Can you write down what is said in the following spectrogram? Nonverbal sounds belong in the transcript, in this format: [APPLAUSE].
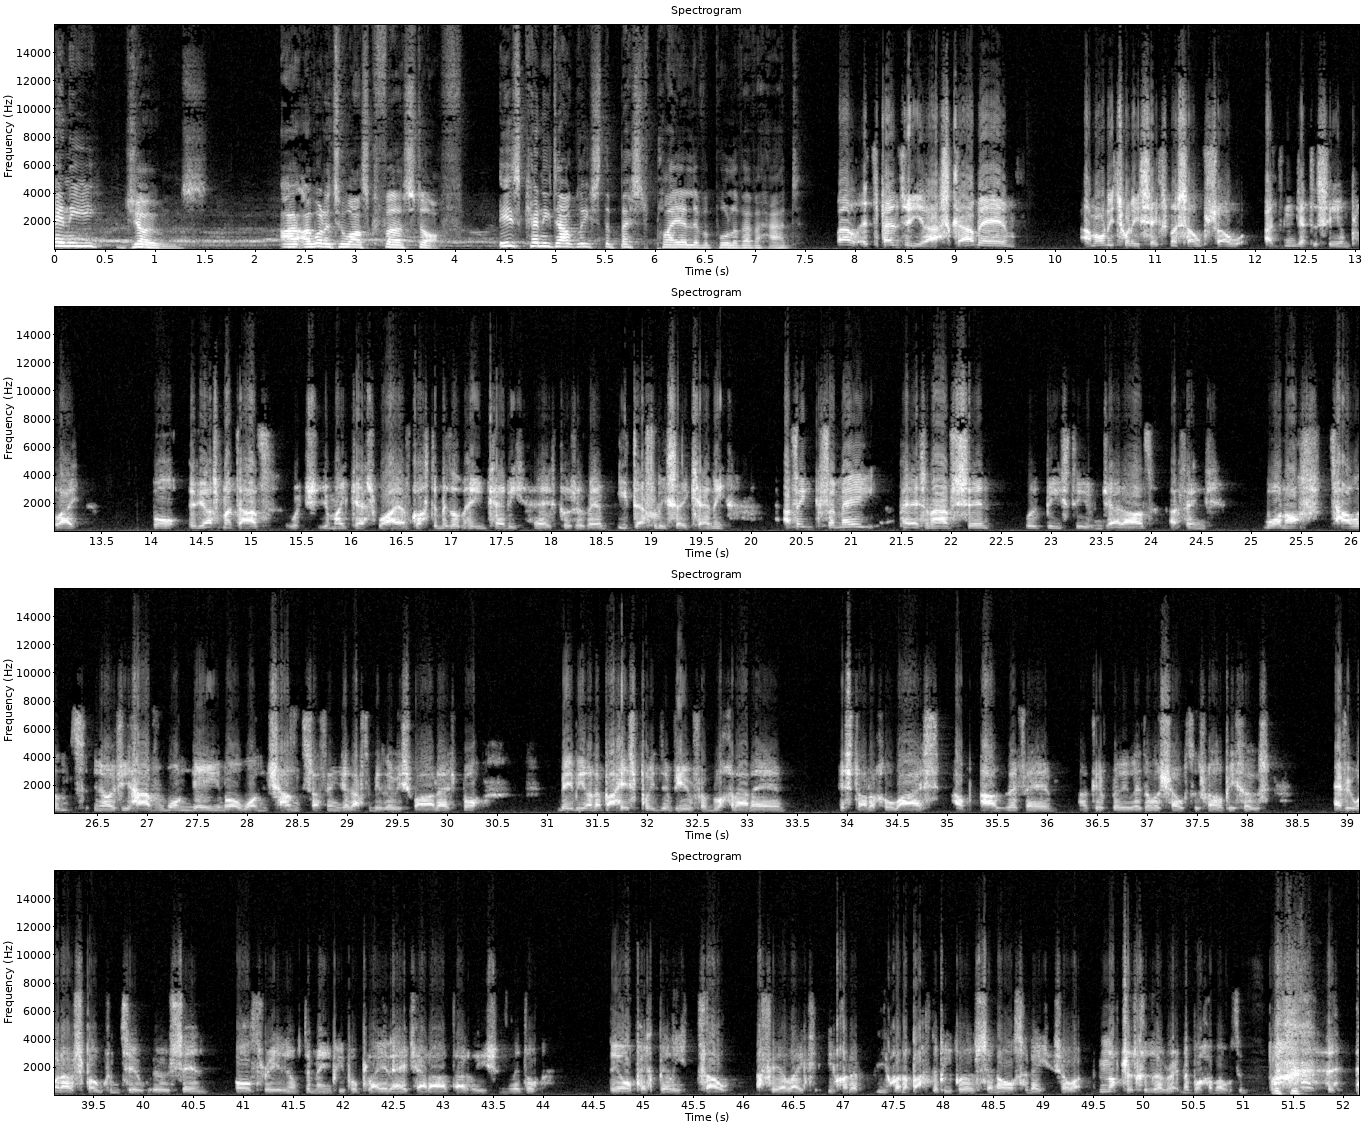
Kenny Jones. I, I wanted to ask first off: Is Kenny Dalglish the best player Liverpool have ever had? Well, it depends who you ask. I'm um, I'm only 26 myself, so I didn't get to see him play. But if you ask my dad, which you might guess why I've got the middle name Kenny, because uh, of him, he'd definitely say Kenny. I think for me, person I've seen would be Steven Gerrard. I think one-off talent. You know, if you have one game or one chance, I think it'd have to be Luis Suarez. But maybe on a biased point of view, from looking at um, historical wise, I'll, I'll give um, I'll give Billy Liddell a shout as well because everyone I've spoken to who's seen all three of the main people play there, Gerrard, Dalglish, and Liddell, they all pick Billy. So I feel like you've got to you've got to back the people who've seen all three. So not just because I've written a book about them, [LAUGHS]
